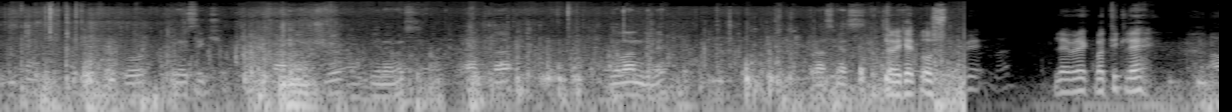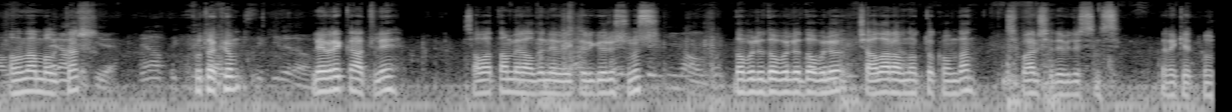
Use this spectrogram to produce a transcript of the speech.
Bu klasik kardan uçlu iğnemiz. Altta yılan dili. Biraz kes. Bereketli olsun. Levrek batikle alınan balıklar. Bu takım levrek katili. Sabahtan beri aldığım levrekleri görüyorsunuz. www.çağlarav.com'dan sipariş edebilirsiniz. Bereketli olsun.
